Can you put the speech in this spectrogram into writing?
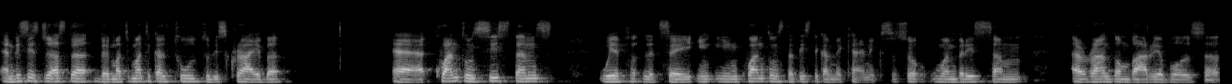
And this is just uh, the mathematical tool to describe uh, quantum systems with, let's say, in, in, quantum statistical mechanics. So when there is some uh, random variables uh,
